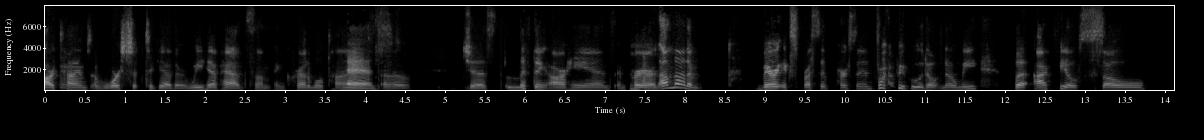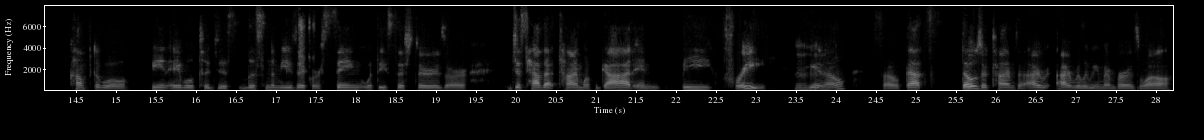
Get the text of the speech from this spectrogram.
Our times of worship together. We have had some incredible times yes. of just lifting our hands and prayer. And I'm not a very expressive person for people who don't know me, but I feel so comfortable being able to just listen to music or sing with these sisters or just have that time with God and be free, mm-hmm. you know? So that's those are times that I I really remember as well.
